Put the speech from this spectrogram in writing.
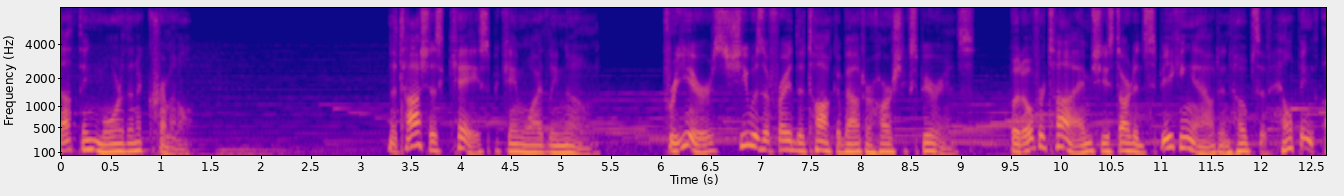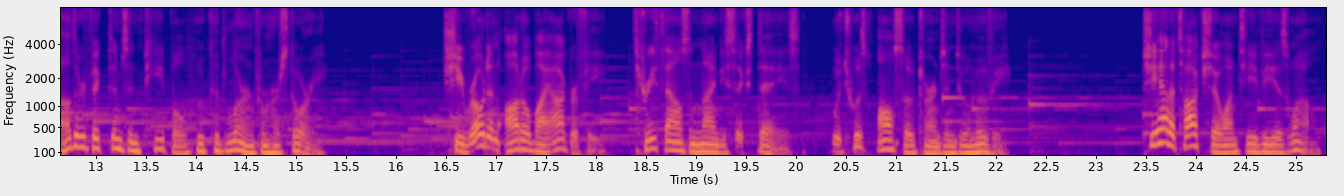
nothing more than a criminal. Natasha's case became widely known. For years, she was afraid to talk about her harsh experience, but over time, she started speaking out in hopes of helping other victims and people who could learn from her story. She wrote an autobiography, 3096 Days, which was also turned into a movie. She had a talk show on TV as well.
